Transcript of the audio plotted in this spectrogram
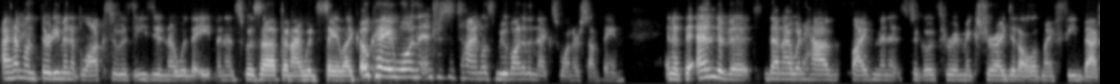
I had them on 30 minute blocks, so it was easy to know when the eight minutes was up. And I would say, like, okay, well, in the interest of time, let's move on to the next one or something. And at the end of it, then I would have five minutes to go through and make sure I did all of my feedback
